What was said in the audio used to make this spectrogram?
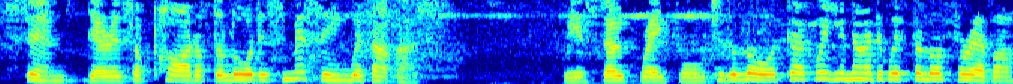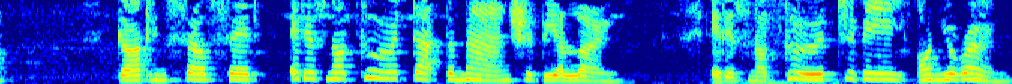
Since there is a part of the Lord is missing without us. We are so grateful to the Lord that we're united with the Lord forever. God Himself said, It is not good that the man should be alone. It is not good to be on your own.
